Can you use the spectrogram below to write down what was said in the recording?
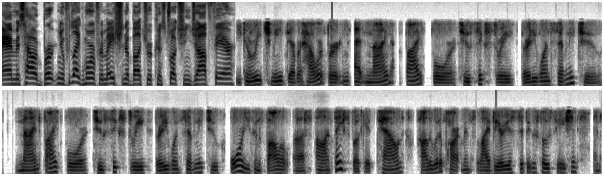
And Ms. Howard Burton, if you'd like more information about your construction job fair, You can reach me, Deborah Howard Burton, at 954 263 3172. 954 263 3172, or you can follow us on Facebook at Town Hollywood Apartments, Liberia Civic Association, and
